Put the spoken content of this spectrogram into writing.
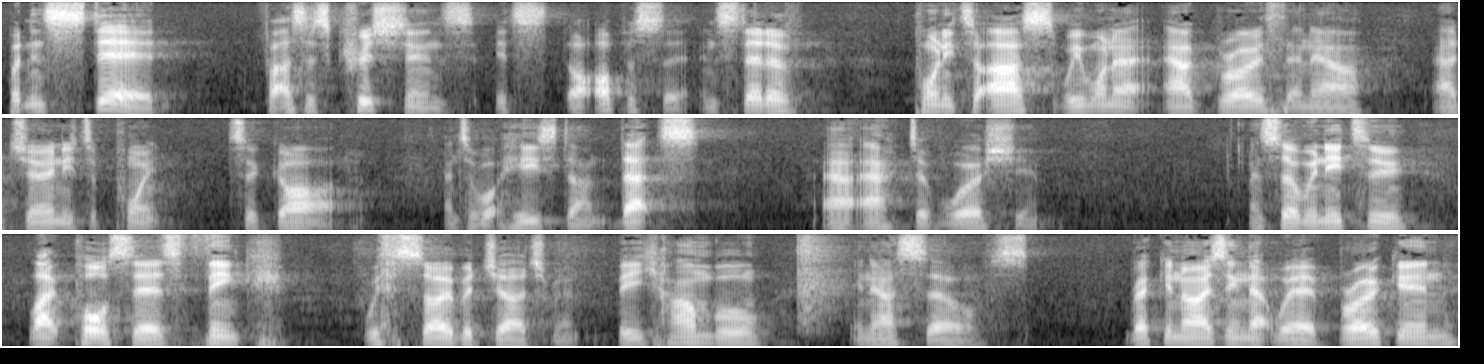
But instead, for us as Christians, it's the opposite. Instead of pointing to us, we want our growth and our, our journey to point to God and to what He's done. That's our act of worship. And so we need to like Paul says, think with sober judgment. Be humble in ourselves, recognizing that we're broken,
